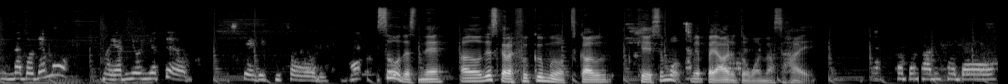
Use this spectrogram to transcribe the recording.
位などでも、まあ、やるようによっては指定できそうですね。そうですね。あの、ですから含むを使うケースもやっぱりあると思います。はい。なるほど、なるほど。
